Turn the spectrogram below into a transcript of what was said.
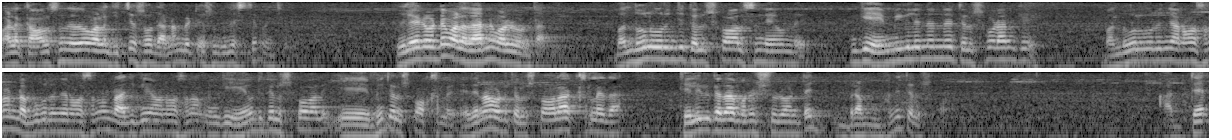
వాళ్ళకి కావాల్సింది ఏదో వాళ్ళకి ఇచ్చేసో దండం పెట్టేసి వదిలేస్తే మంచిది. వదిలేయడం అంటే వాళ్ళ దారిని వాళ్ళు ఉంటారు. బంధువుల గురించి తెలుసుకోవాల్సింది ఏముంది? ఇంకేం మిగిలిందని తెలుసుకోవడానికి? బంధువుల గురించి అనవసరం డబ్బు గురించి అనవసరం రాజకీయం అనవసరం ఇంకేమిటి తెలుసుకోవాలి? ఏమీ తెలుసుకోక్కర్లేదు. ఏదైనా ఒకటి తెలుసుకోవాలా అక్కర్లేదా? తెలివి కదా మనుష్యుడు అంటే బ్రహ్మని తెలుసుకోవాలి. అంతే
